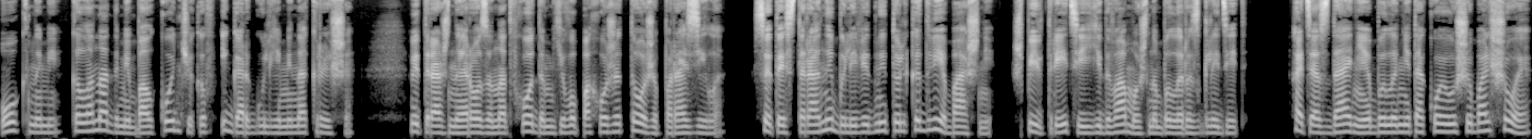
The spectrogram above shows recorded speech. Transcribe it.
окнами, колоннадами балкончиков и горгульями на крыше. Витражная роза над входом его, похоже, тоже поразила. С этой стороны были видны только две башни, шпиль третьей едва можно было разглядеть. Хотя здание было не такое уж и большое,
